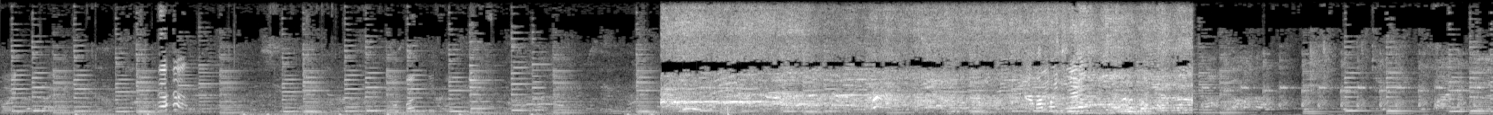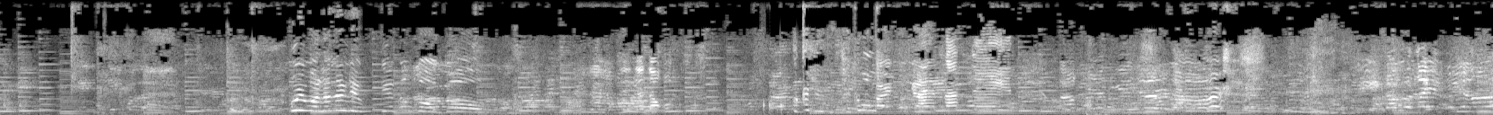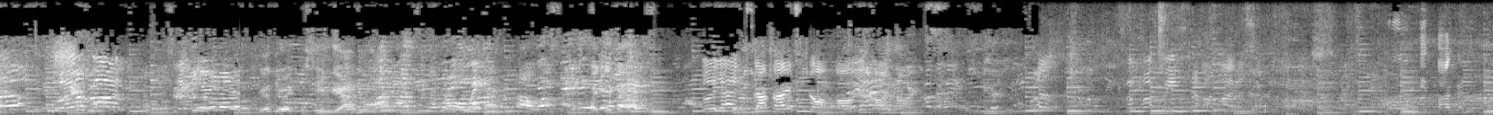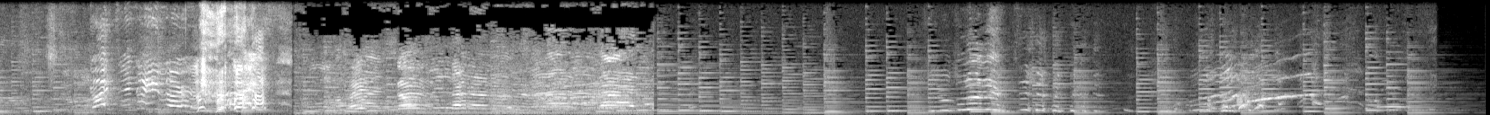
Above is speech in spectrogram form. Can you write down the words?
waffle. Ubad ni po. Uy, wala na lip tint ang gogo. Tingnan ako. Grand update. Joy Pusilian. Aguilar. Kuya, isa ka is Choco in honors. Guys, inhaler! Guys, guys,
